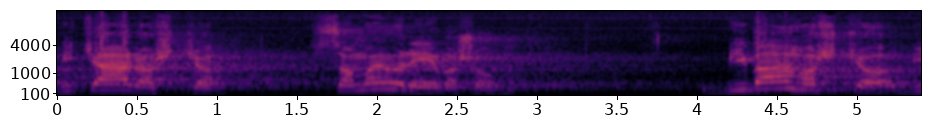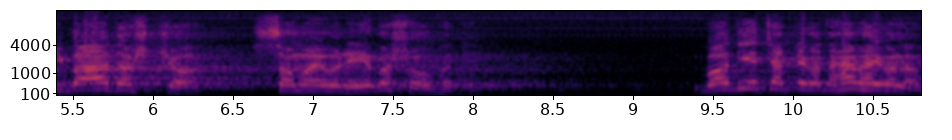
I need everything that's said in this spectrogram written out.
বিচারশ্চ সময়রেব শোভতে, বিবাহশ্চ, বিবাদশ্চ সময়রেব শোভতে। ব দিয়ে চারটে কথা হ্যাঁ ভাই বলো।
